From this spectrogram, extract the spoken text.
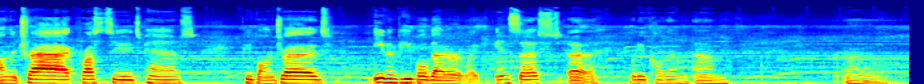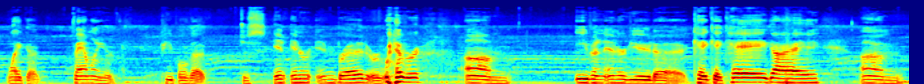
on the track, prostitutes, pimps, people on drugs, even people that are like incest. Uh, what do you call them? Um, uh, like a family of people that just in, inbred or whatever. Um, even interviewed a KKK guy. Um,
